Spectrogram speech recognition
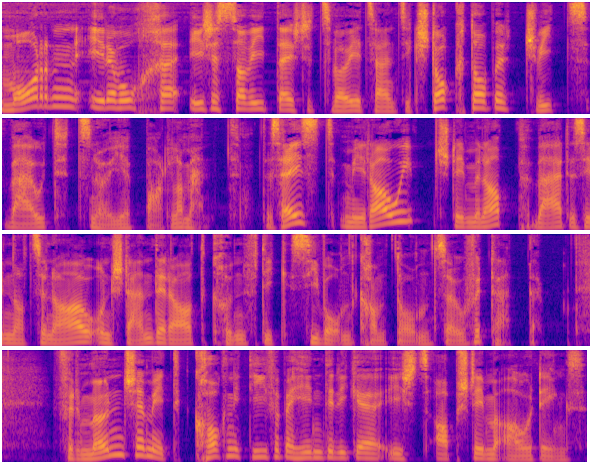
Morgen in einer Woche ist es soweit, da ist der 22. Oktober. Die Schweiz wählt das neue Parlament. Das heisst, wir alle stimmen ab, wer das im National- und Ständerat künftig seinen Wohnkanton soll vertreten Für Menschen mit kognitiven Behinderungen ist das Abstimmen allerdings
